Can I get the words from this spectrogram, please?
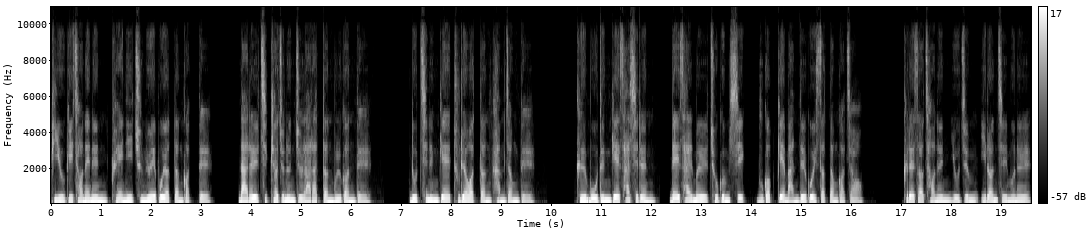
비우기 전에는 괜히 중요해 보였던 것들, 나를 지켜주는 줄 알았던 물건들, 놓치는 게 두려웠던 감정들. 그 모든 게 사실은 내 삶을 조금씩 무겁게 만들고 있었던 거죠. 그래서 저는 요즘 이런 질문을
